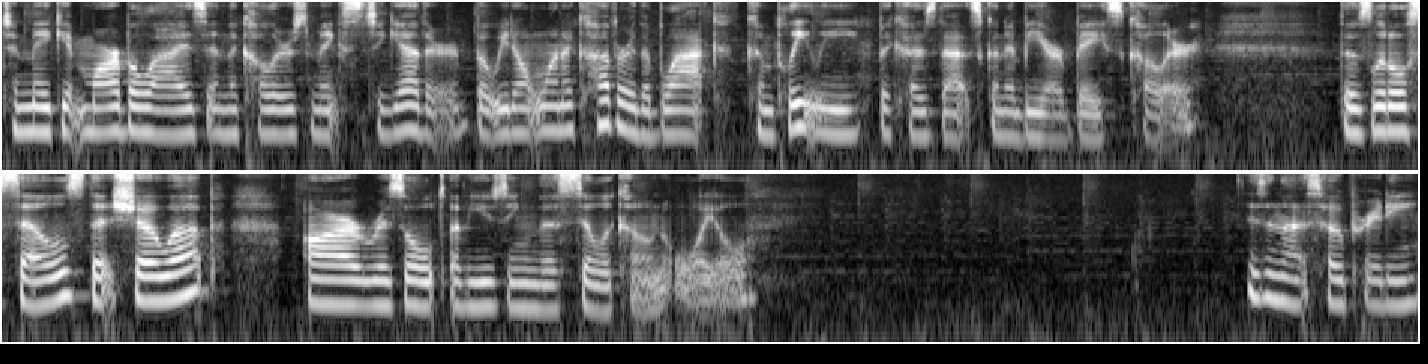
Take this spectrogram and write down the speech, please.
to make it marbleize and the colors mix together, but we don't want to cover the black completely because that's going to be our base color. Those little cells that show up are a result of using the silicone oil. Isn't that so pretty?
